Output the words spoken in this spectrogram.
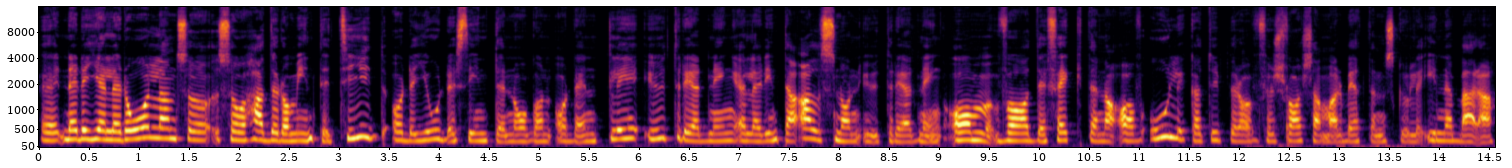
Eh, när det gäller Åland så, så hade de inte tid och det gjordes inte någon ordentlig utredning eller inte alls någon utredning om vad effekterna av olika typer av försvarssamarbeten skulle innebära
